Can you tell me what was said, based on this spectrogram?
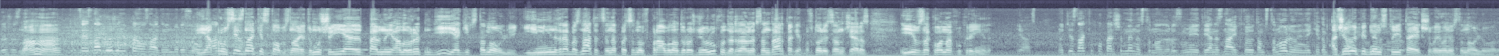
Ви вже знаєте. Ага. Цей знак ви вже, напевно, знаєте неодноразово. Я так? про всі знаки стоп знаю, тому що є певний алгоритм дії, як їх встановлюють. І мені не треба знати, це написано в правилах дорожнього руху, в державних стандартах, я повторюся вам ще раз, і в законах України. Ясно. Ну ті знаки, по-перше, ми не встановлюємо, розумієте? Я не знаю, хто його там встановлював, які там А чому ви підстави під ним стоїте, якщо ви його не встановлювали?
